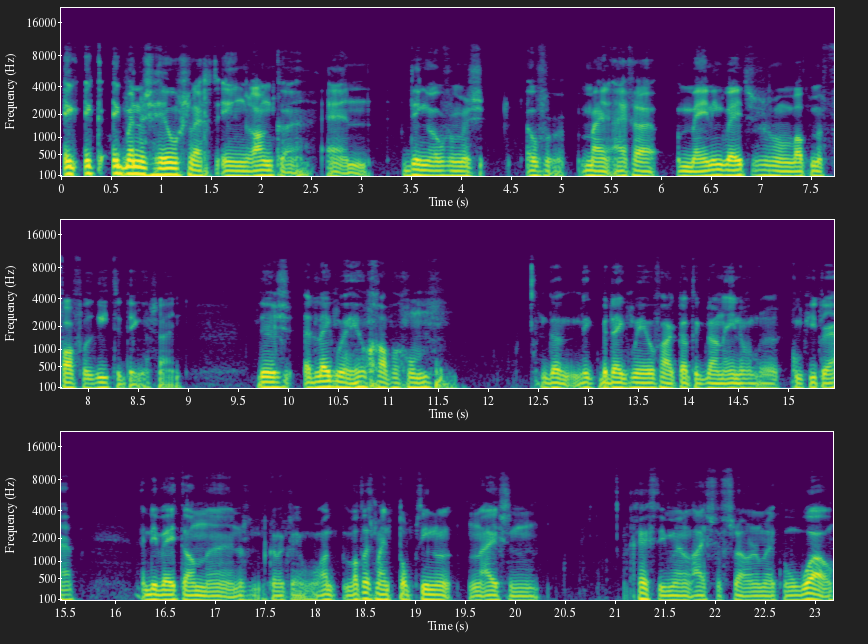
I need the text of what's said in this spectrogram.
Ik, ik, ik ben dus heel slecht in ranken en dingen over, me, over mijn eigen mening weten. Zoals wat mijn favoriete dingen zijn. Dus het leek me heel grappig om. Dan, ik bedenk me heel vaak dat ik dan een of andere computer heb. En die weet dan, uh, dan kan ik zeggen, wat, wat is mijn top 10 lijst? Geeft hij me een lijst of zo. En dan ben ik van, wow,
